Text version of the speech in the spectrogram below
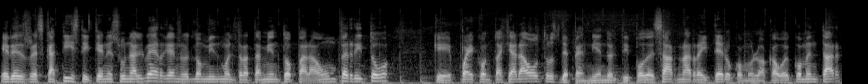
eres rescatista y tienes un albergue, no es lo mismo el tratamiento para un perrito que puede contagiar a otros dependiendo del tipo de sarna, reitero, como lo acabo de comentar,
